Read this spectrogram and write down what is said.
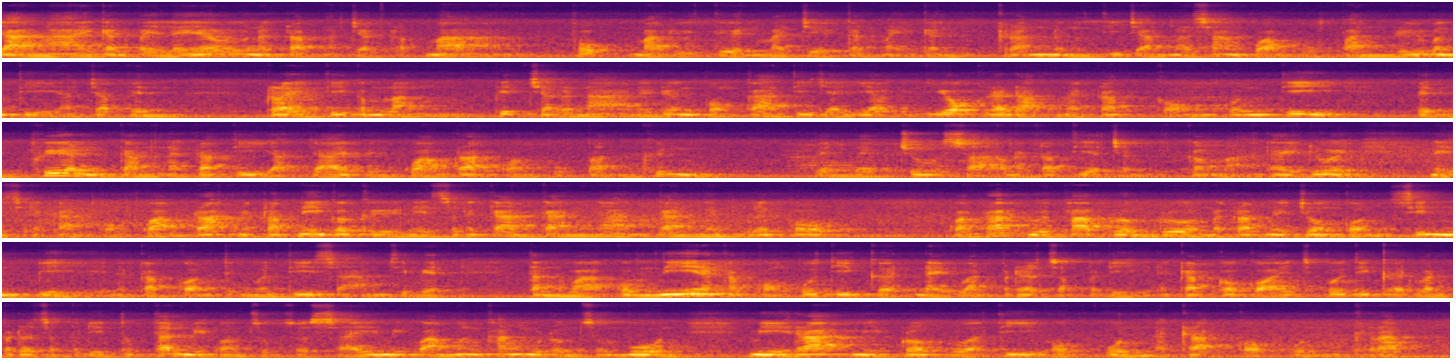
จางหายกันไปแล้วนะครับ อาจจะกลับมาพบมารีเตือนมาเจอกันใหม่กันครั้งหนึ่งที่จะมาสร้างความผูกพันหรือบางทีอาจจะเป็นใครที่กำลังพิจารณาในเรื่องของการที่จะยกระดับนะครับของคนที่ เป็นเพื่อนกันนะครับ ที่อยากจะให้เป็นความรักความผูกพันขึ้น เป็นแบบชู้สาวนะครับ ที่อาจจะมีเข้ามาได้ด้วยในสถานการณ์ของความรักนะครับ นี่ก็คือในสถานการณ์การงานการเงินและก็ความรักโดยภาพรวมๆนะครับ ในช่วงก่อนสิ้นปีนะครับก่อนถึงวันที่ 31ธันวาคมนี้นะครับของผู้ที่เกิดในวันพฤหัสบดีนะครับก็ขอให้ผู้ที่เกิดวันพฤหัสบดีทุกท่านมีความสุขสดใส มีความมั่งคั่งอุดมสมบูรณ์ มีรักมีครอบครัวที่อบอุ่นนะครับขอบคุณครับ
